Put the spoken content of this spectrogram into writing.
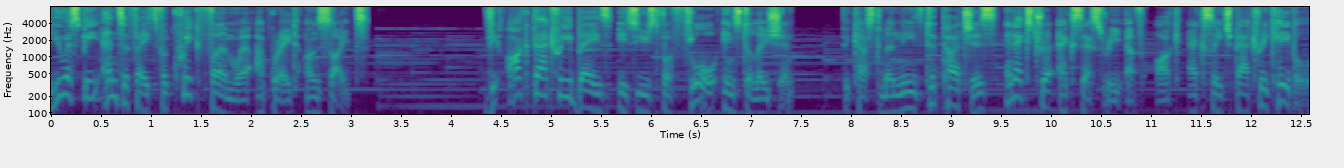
The USB interface for quick firmware upgrade on site. The ARK battery base is used for floor installation. The customer needs to purchase an extra accessory of ARK XH battery cable,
